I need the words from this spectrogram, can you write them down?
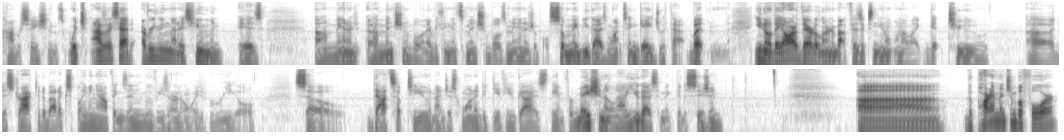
conversations. Which, as I said, everything that is human is um, manage, uh, mentionable, and everything that's mentionable is manageable. So maybe you guys want to engage with that, but you know they are there to learn about physics, and you don't want to like get too uh, distracted about explaining how things in movies aren't always real. So that's up to you, and I just wanted to give you guys the information and allow you guys to make the decision. Uh, the part I mentioned before,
